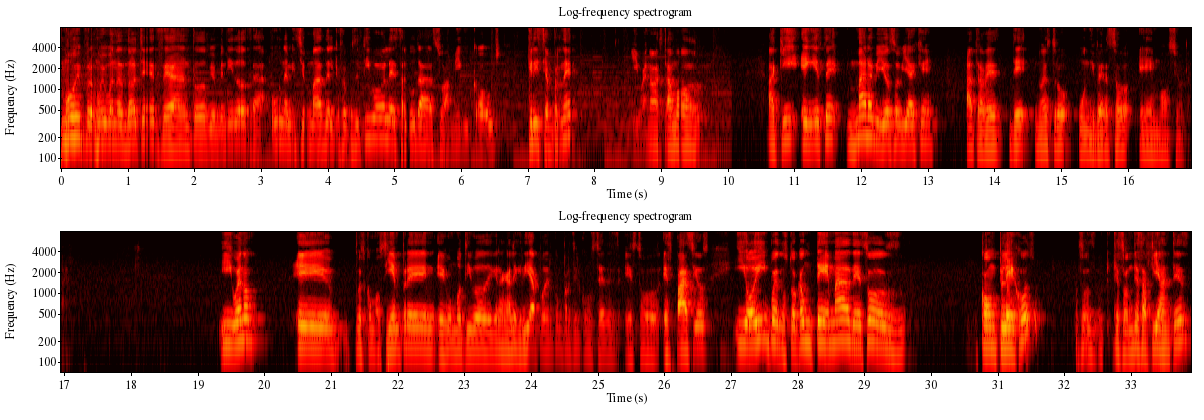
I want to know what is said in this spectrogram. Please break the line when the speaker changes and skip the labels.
Muy, pero muy buenas noches. Sean todos bienvenidos a una emisión más del Café Positivo. Les saluda a su amigo y coach Cristian Pernet. Y bueno, estamos aquí en este maravilloso viaje a través de nuestro universo emocional. Y bueno, eh, pues como siempre es un motivo de gran alegría poder compartir con ustedes estos espacios. Y hoy pues nos toca un tema de esos complejos, que son desafiantes,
